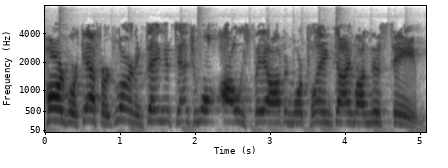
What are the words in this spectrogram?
Hard work, effort, learning, paying attention will always pay off in more playing time on this team.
